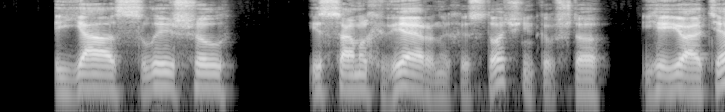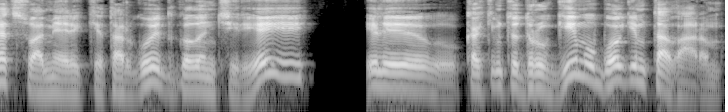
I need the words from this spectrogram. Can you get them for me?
— Я слышал из самых верных источников, что Ее отец в Америке торгует галантереей или каким-то другим убогим товаром,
